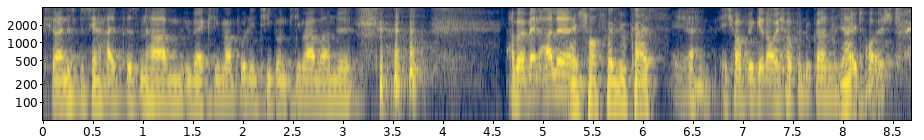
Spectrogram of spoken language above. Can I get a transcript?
kleines bisschen Halbwissen haben über Klimapolitik und Klimawandel. Aber wenn alle. Ich hoffe, Lukas. Ja, ich hoffe, genau, ich hoffe, Lukas ist nicht Ja. enttäuscht.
